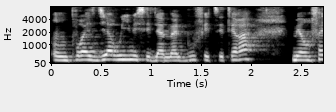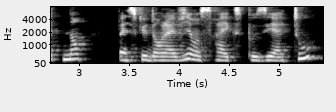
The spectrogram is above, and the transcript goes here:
On pourrait se dire oui, mais c'est de la malbouffe, etc. Mais en fait, non, parce que dans la vie, on sera exposé à tout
